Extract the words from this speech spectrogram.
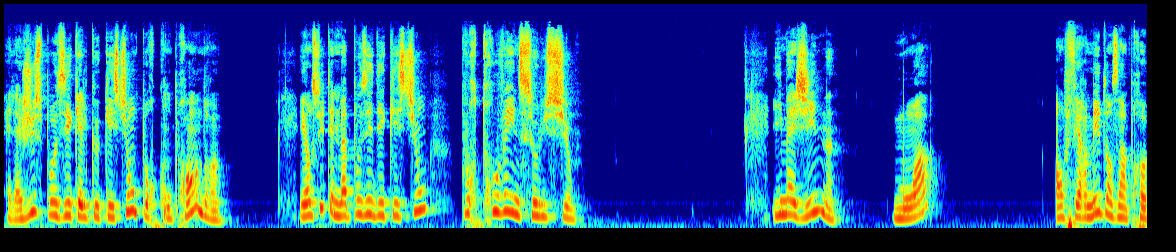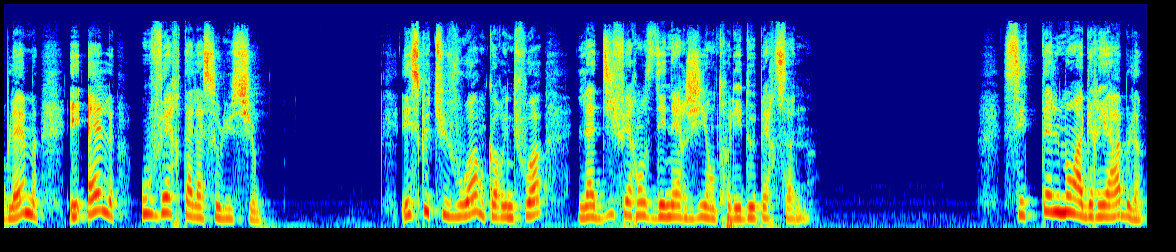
Elle a juste posé quelques questions pour comprendre, et ensuite elle m'a posé des questions pour trouver une solution. Imagine, moi, enfermée dans un problème, et elle, ouverte à la solution. Est-ce que tu vois, encore une fois, la différence d'énergie entre les deux personnes? C'est tellement agréable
